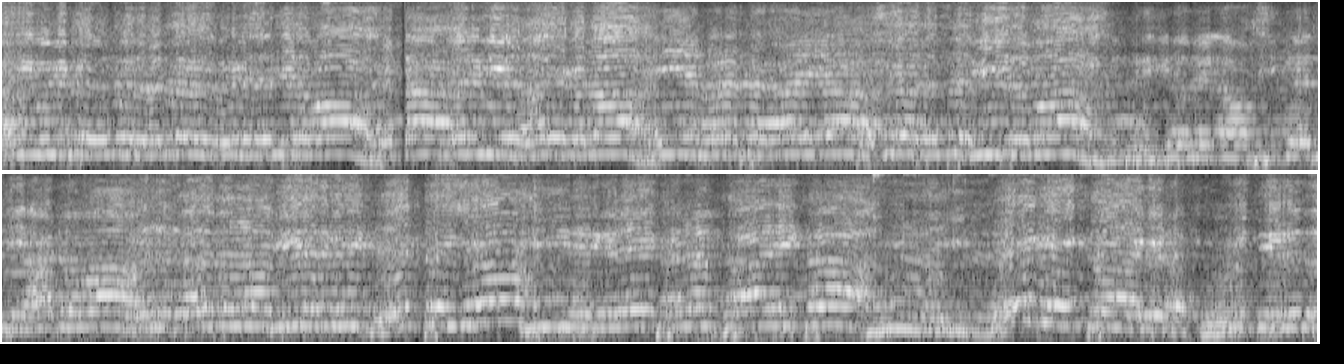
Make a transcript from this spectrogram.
அறிவு மிக்க ஒன்பது நண்பர்களுக்கு பெருமை செஞ்சிடவா கல்விய நாயகனா ஐயன் வளர்த்த காளையா ஐயா தந்த வீரமா இடமெல்லாம் சிங்கத்தின் ஆட்டமா? ஒரு காலமெல்லாம் வீரர்களின் வேட்டையா? வீரர்களே வேகைக்காக என பொறுத்திருந்து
